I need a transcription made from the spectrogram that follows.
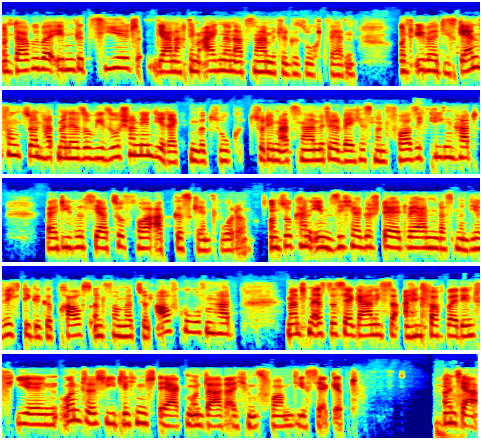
und darüber eben gezielt ja nach dem eigenen Arzneimittel gesucht werden. Und über die Scan-Funktion hat man ja sowieso schon den direkten Bezug zu dem Arzneimittel, welches man vor sich liegen hat, weil dieses Jahr zuvor abgescannt wurde. Und so kann eben sichergestellt werden, dass man die richtige Gebrauchsinformation aufgerufen hat. Manchmal ist es ja gar nicht so einfach bei den vielen unterschiedlichen Stärken und Darreichungsformen, die es ja gibt. Ja. Und ja,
